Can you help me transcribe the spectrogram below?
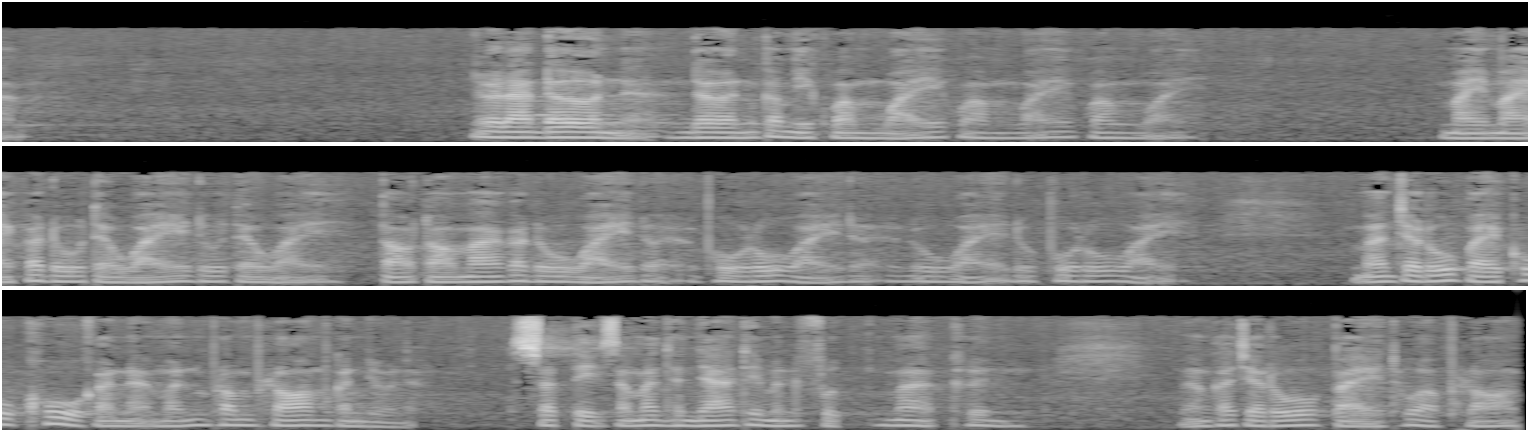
าม เวลาเดินเนี่ยเดินก็มีความไหวความไหวความไหว ใหม่ ๆ ก็ดูแต่ไหวดูแต่ไหว ต่อต่อมาก็ดูไหวด้วย ผู้รู้ไหวด้วย ดูไหวดูผู้รู้ไหว มันจะรู้ไปคู่คู่กันนะเหมือนพร้อม ๆ กันอยู่นะสติสมัญชัญญะที่มันฝึกมากขึ้น มันก็จะรู้ไปทั่วพร้อม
